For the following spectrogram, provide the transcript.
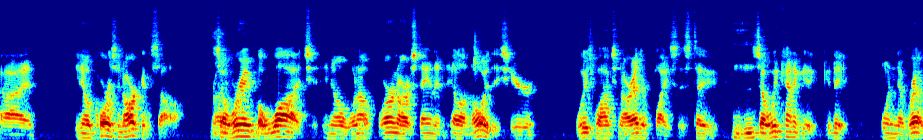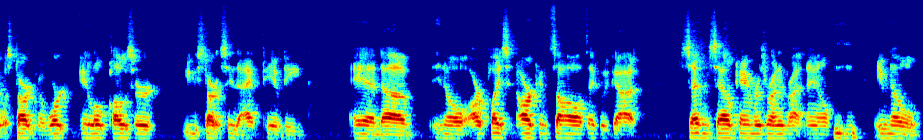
uh, you know, of course, in Arkansas. Right. So we're able to watch, you know, when I, we're in our stand in Illinois this year, we was watching our other places too. Mm-hmm. So we kind of get, get it, when the rut was starting to work, get a little closer, you start to see the activity. And, uh, you know, our place in Arkansas, I think we got seven cell cameras running right now, mm-hmm. even though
